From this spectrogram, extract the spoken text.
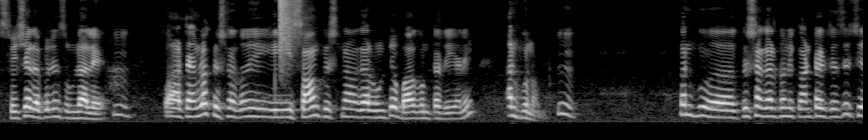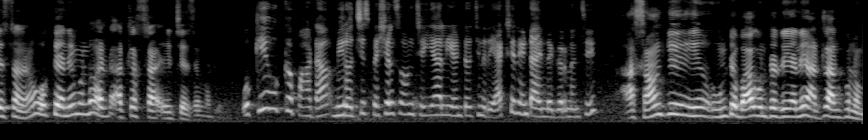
స్పెషల్ అపిరెన్స్ ఉండాలి. సో ఆ టైంలో కృష్ణతో ఈ సాంగ్ కృష్ణ గారు ఉంటే బాగుంటుంది అని అనుకున్నాం. కానీ కృష్ణ గారితో కాంటాక్ట్ చేసి చేస్తాను. ఓకే అని మనం అట్లా- ఇచ్చేసాం అది. ఒకే ఒక్క పాట మీరు వచ్చి స్పెషల్ సాంగ్ చెయ్యాలి అంటే వచ్చిన రియాక్షన్ ఏంటి ఆయన దగ్గర నుంచి? ఆ సాంగ్కి ఉంటే బాగుంటుంది అని అట్లా అనుకున్నాం.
